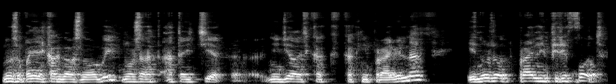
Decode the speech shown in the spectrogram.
Нужно понять, как должно быть, нужно от, отойти, э, не делать как, как неправильно, и нужен вот правильный переход,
